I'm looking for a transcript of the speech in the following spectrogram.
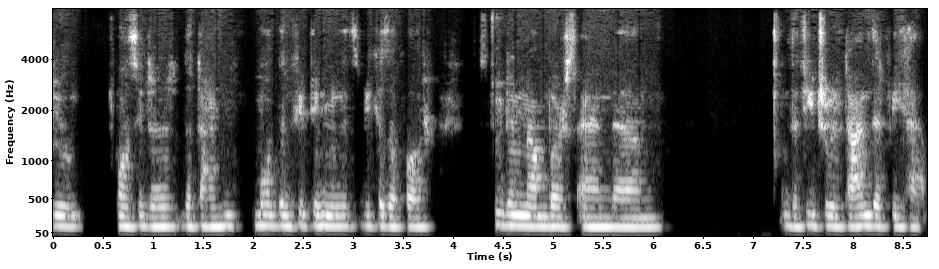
to consider the time more than 15 minutes because of our student numbers and um, the teachable time that we have.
